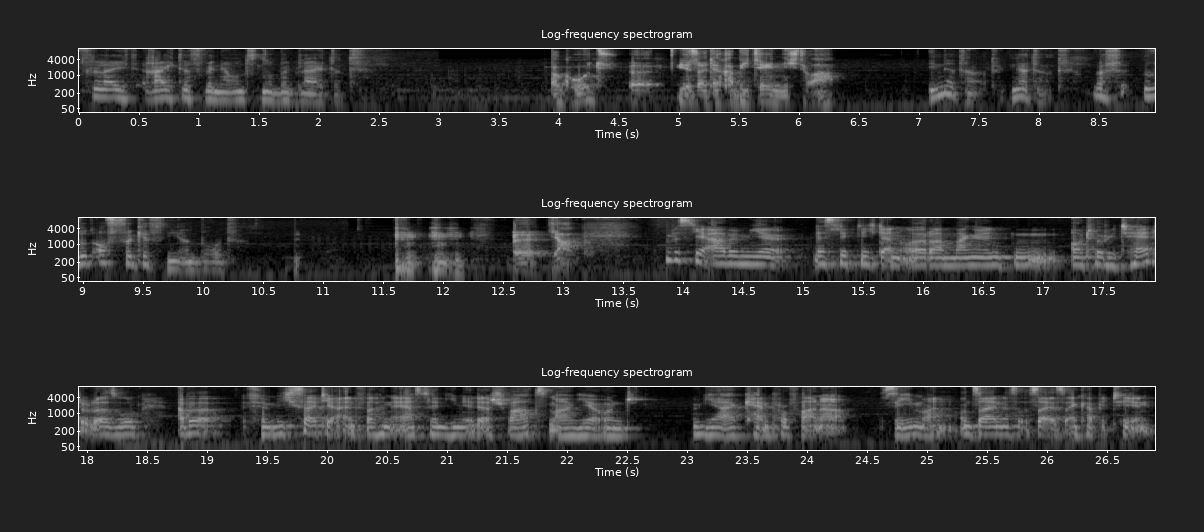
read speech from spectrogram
vielleicht reicht es, wenn er uns nur begleitet. Na gut, äh, ihr seid der Kapitän, nicht wahr? In der Tat, in der Tat. Das wird oft vergessen hier an Bord. Äh, ja, Wisst ihr, Abelmir, das liegt nicht an eurer mangelnden Autorität oder so, aber für mich seid ihr einfach in erster Linie der Schwarzmagier und ja, kein profaner Seemann und sei es, sei es ein Kapitän.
